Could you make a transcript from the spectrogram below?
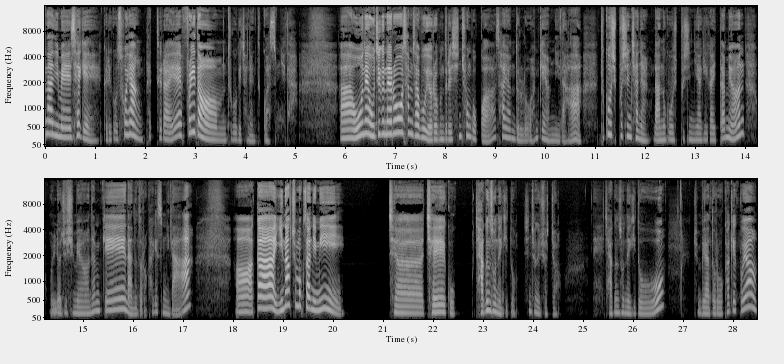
하나님의 세계, 그리고 소향 페트라의 Freedom 두 곡의 찬양 듣고 왔습니다. 아, 오은의 오직은혜로 3, 4부 여러분들의 신청곡과 사연들로 함께 합니다. 듣고 싶으신 찬양, 나누고 싶으신 이야기가 있다면 올려주시면 함께 나누도록 하겠습니다. 어, 아까 이낙추 목사님이 제, 제 곡, 작은 손의 기도 신청해 주셨죠. 네, 작은 손의 기도 준비하도록 하겠고요.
